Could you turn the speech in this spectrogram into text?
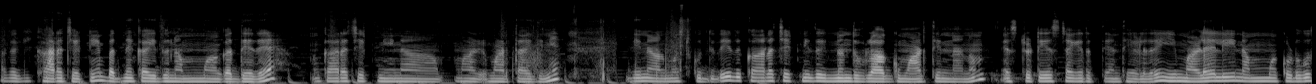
ಹಾಗಾಗಿ ಖಾರ ಚಟ್ನಿ, ಬದನೆಕಾಯಿ ಇದು ನಮ್ಮ ಗದ್ದೆದೆ. ಖಾರ ಚಟ್ನಿನ ಮಾಡಿ ಮಾಡ್ತಾಯಿದ್ದೀನಿ ಇದನ್ನು ಆಲ್ಮೋಸ್ಟ್ ಕುದ್ದಿದೆ. ಇದು ಖಾರ ಚಟ್ನಿದು ಇನ್ನೊಂದು ವ್ಲಾಗ್ ಮಾಡ್ತೀನಿ ನಾನು. ಎಷ್ಟು ಟೇಸ್ಟಾಗಿರುತ್ತೆ ಅಂತ ಹೇಳಿದ್ರೆ, ಈ ಮಳೆಯಲ್ಲಿ ನಮ್ಮ ಕೊಡಗು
